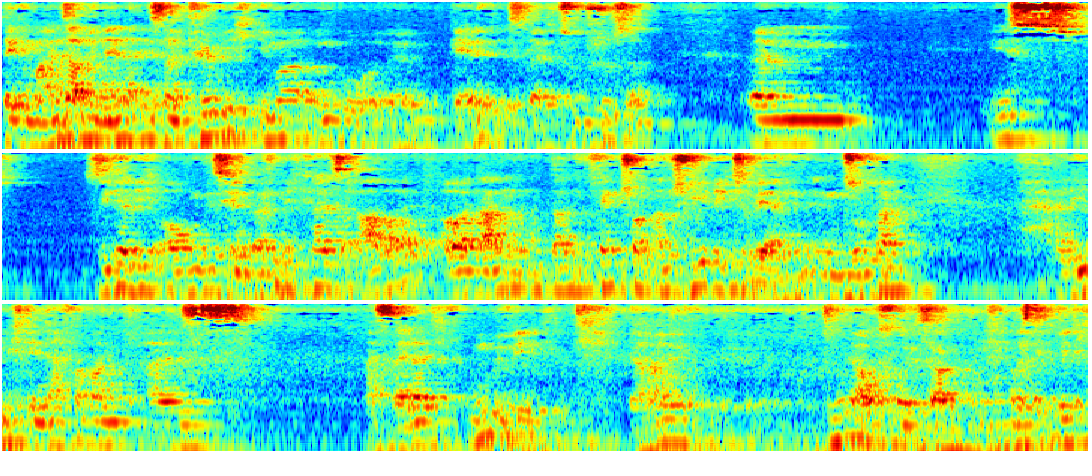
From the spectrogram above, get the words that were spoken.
der gemeinsame Nenner ist natürlich immer irgendwo äh, Geld, ist gleich Zuschüsse, ähm, ist sicherlich auch ein bisschen Öffentlichkeitsarbeit, aber dann, dann fängt schon an schwierig zu werden. Insofern erlebe ich den Dachverband als, als relativ unbeweglich. Ja, tut mir auch so, sagen. Aber es liegt wirklich,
